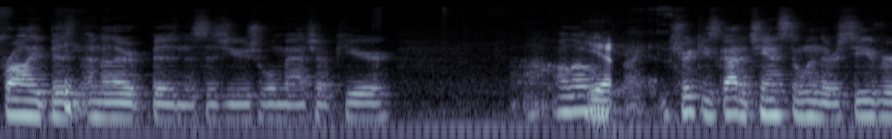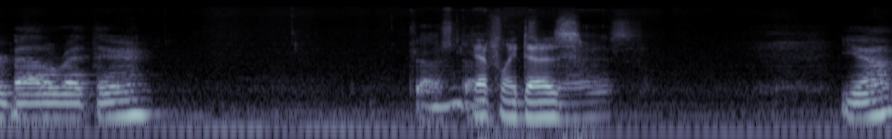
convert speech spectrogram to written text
probably business another business as usual matchup here. Although Yep. like, Tricky's got a chance to win the receiver battle right there. Josh Definitely does. surprise. Yeah.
